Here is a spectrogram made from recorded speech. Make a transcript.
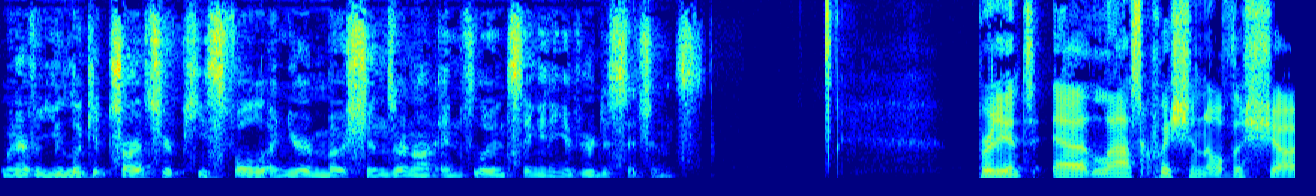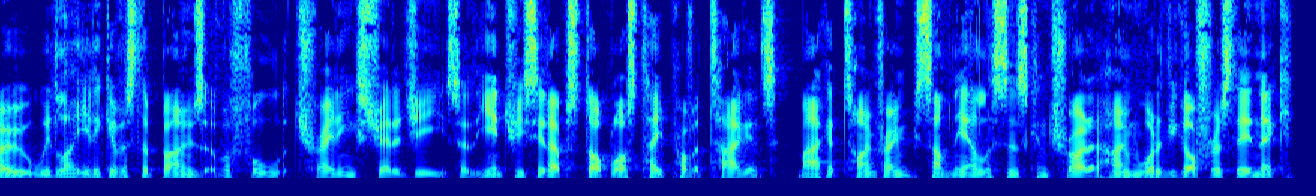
whenever you look at charts, you're peaceful and your emotions are not influencing any of your decisions. Brilliant. Uh, last question of the show. We'd like you to give us the bones of a full trading strategy. So the entry setup, stop loss, take profit targets, market time frame, something our listeners can try at home. What have you got for us there, Nick?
